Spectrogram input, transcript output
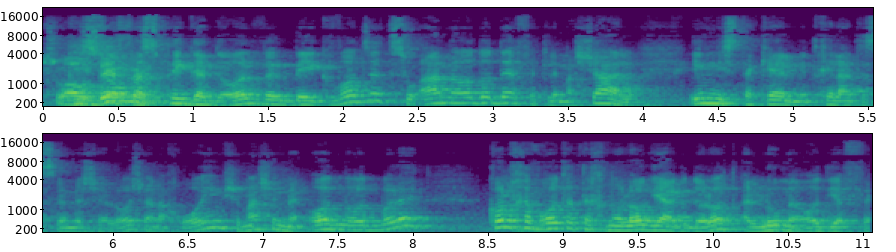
פיזור מספיק גדול, ובעקבות זה תשואה מאוד עודפת. למשל, אם נסתכל מתחילת 23, אנחנו רואים שמה שמאוד מאוד בולט, כל חברות הטכנולוגיה הגדולות עלו מאוד יפה.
